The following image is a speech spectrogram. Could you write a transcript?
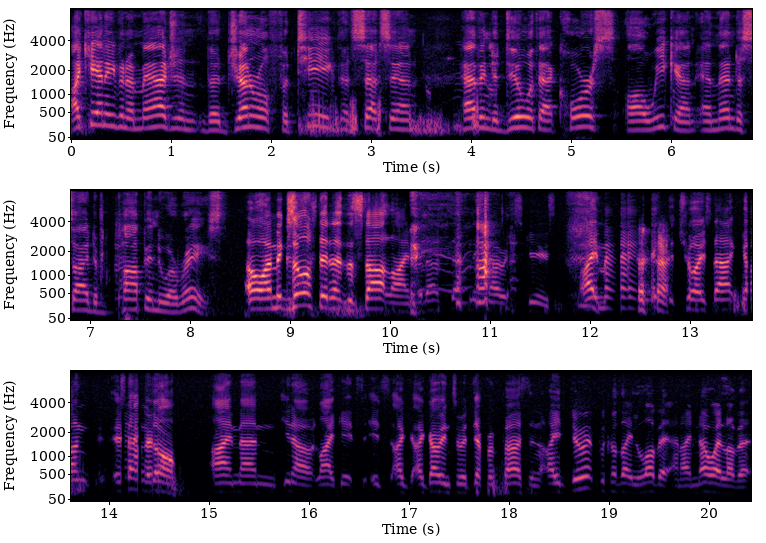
I can't even imagine the general fatigue that sets in having to deal with that course all weekend and then decide to pop into a race. Oh, I'm exhausted at the start line, but that's definitely no excuse. I make the choice that gun it's not at all. I'm, um, you know, like it's, it's. I, I, go into a different person. I do it because I love it, and I know I love it.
